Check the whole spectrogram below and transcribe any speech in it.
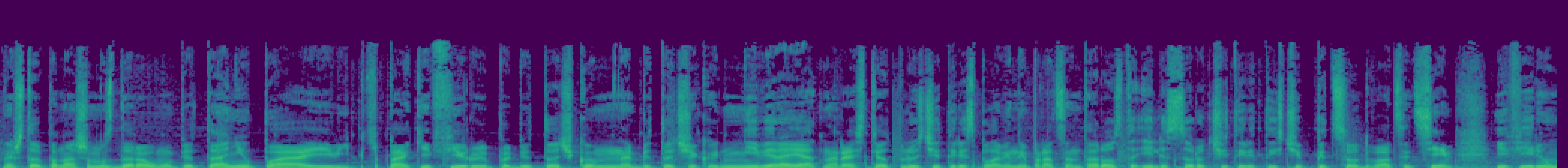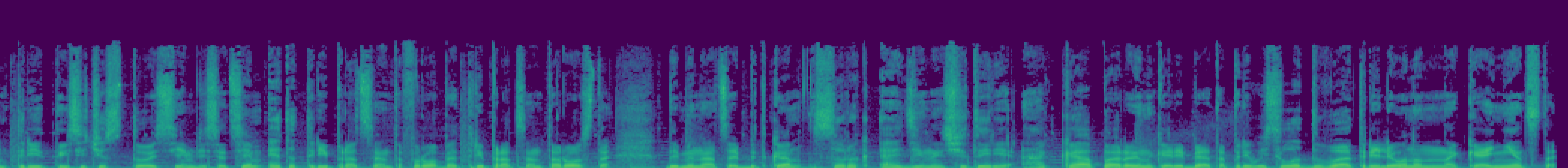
Ну что по нашему здоровому питанию, по, и, по кефиру и по биточку, на биточек невероятно растет, плюс 4,5% роста или 44 527. Эфириум 3177, это 3%, ро... 3% роста. Доминация битка 41,4%, а капа рынка, ребята, превысила 2 триллиона наконец-то.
